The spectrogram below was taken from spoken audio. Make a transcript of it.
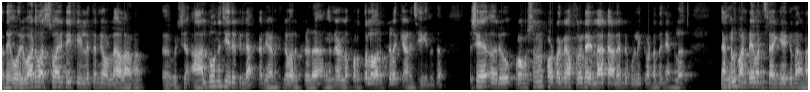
അദ്ദേഹം ഒരുപാട് വർഷമായിട്ട് ഈ ഫീൽഡിൽ തന്നെ ഉള്ള ആളാണ്. പക്ഷെ ആൽബം ഒന്നും ചെയ്തിട്ടില്ല. കല്യാണത്തിന്റെ വർക്കുകൾ അങ്ങനെയുള്ള പുറത്തുള്ള വർക്കുകളൊക്കെയാണ് ചെയ്യുന്നത്. പക്ഷെ ഒരു പ്രൊഫഷണൽ ഫോട്ടോഗ്രാഫറുടെ എല്ലാ ടാലന്റും പുള്ളിക്കുണ്ടെന്ന് ഞങ്ങൾ ഞങ്ങൾ പണ്ടേ മനസ്സിലാക്കിയേക്കുന്നതാണ്.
